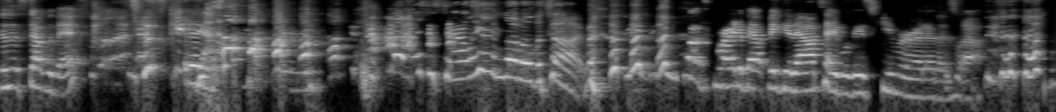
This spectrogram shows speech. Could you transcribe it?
Does it start with F? Just kidding. not and not all the time. What's great about being at our table, there's humor in it as well.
